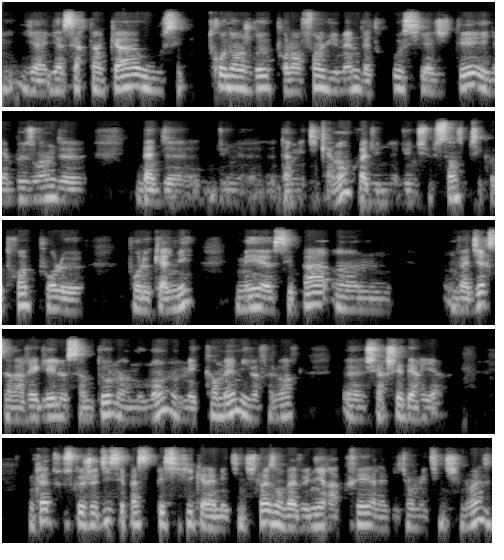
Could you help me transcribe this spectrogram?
il y a, il y a certains cas où c'est trop dangereux pour l'enfant lui-même d'être aussi agité et il y a besoin de bah, d'un médicament, quoi, d'une substance psychotrope pour le, pour le calmer. Mais euh, c'est pas un, on va dire que ça va régler le symptôme à un moment, mais quand même, il va falloir euh, chercher derrière. Donc là, tout ce que je dis, c'est pas spécifique à la médecine chinoise. On va venir après à la vision médecine chinoise,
